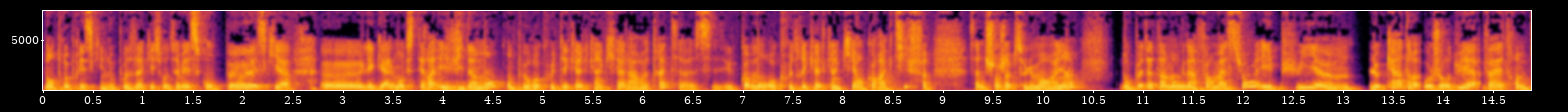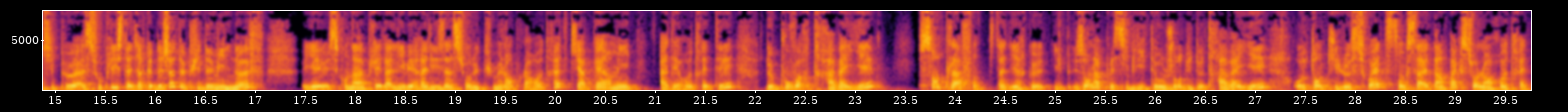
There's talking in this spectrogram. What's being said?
d'entreprises qui nous posent la question de savoir est-ce qu'on peut, est-ce qu'il y a euh, légalement, etc. Évidemment qu'on peut recruter quelqu'un qui est à la retraite. C'est comme on recruterait quelqu'un qui est encore actif. Ça ne change absolument rien. Donc peut-être un manque d'information. Et puis euh, le cadre aujourd'hui va être un petit peu assoupli, c'est-à-dire que déjà depuis 2009, il y a eu ce qu'on a appelé la libéralisation du cumul emploi-retraite, qui a permis à des retraités de pouvoir travailler sans plafond, c'est-à-dire qu'ils ont la possibilité aujourd'hui de travailler autant qu'ils le souhaitent sans que ça ait d'impact sur leur retraite.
